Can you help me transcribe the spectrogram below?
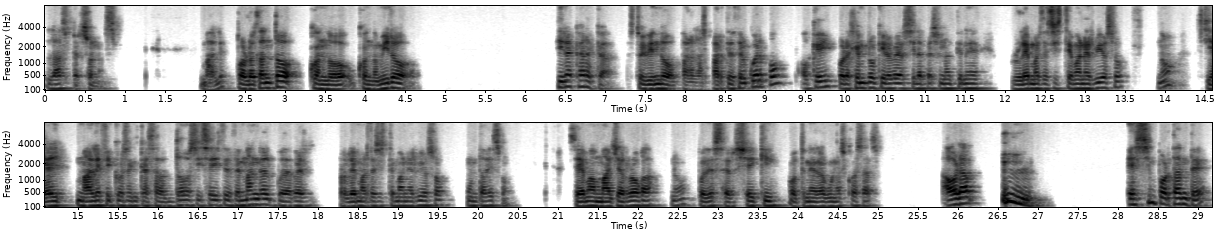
Las personas. ¿Vale? Por lo tanto, cuando, cuando miro tira caraca, estoy viendo para las partes del cuerpo, ¿ok? Por ejemplo, quiero ver si la persona tiene problemas de sistema nervioso, ¿no? Si hay maléficos en casa 2 y 6 desde Mangal, puede haber problemas de sistema nervioso junto a eso. Se llama Maya Roga, ¿no? Puede ser shaky o tener algunas cosas. Ahora, es importante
